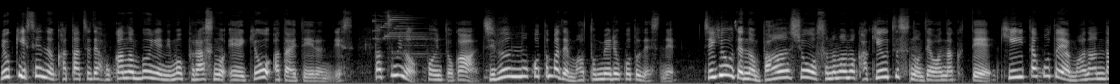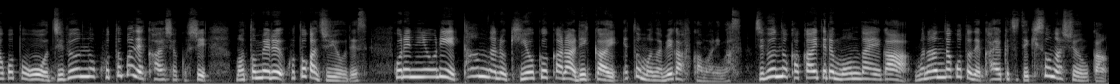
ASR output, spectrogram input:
予期せぬ形で他の分野にもプラスの影響を与えているんです。二つ目のポイントが、自分の言葉でまとめることですね。授業での板書をそのまま書き写すのではなくて、聞いたことや学んだことを自分の言葉で解釈し、まとめることが重要です。これにより、単なる記憶から理解へと学びが深まります。自分の抱えている問題が学んだことで解決できそうな瞬間、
